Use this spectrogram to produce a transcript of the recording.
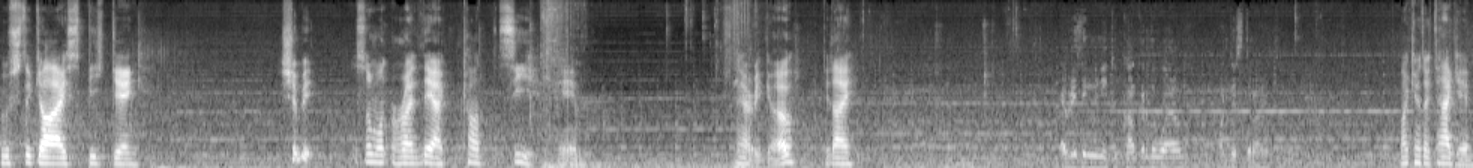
Who's the guy speaking? Should be someone right there. I can't see him. There we go. Did I? Everything we need to conquer the world or destroy it. Why can't I tag him?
